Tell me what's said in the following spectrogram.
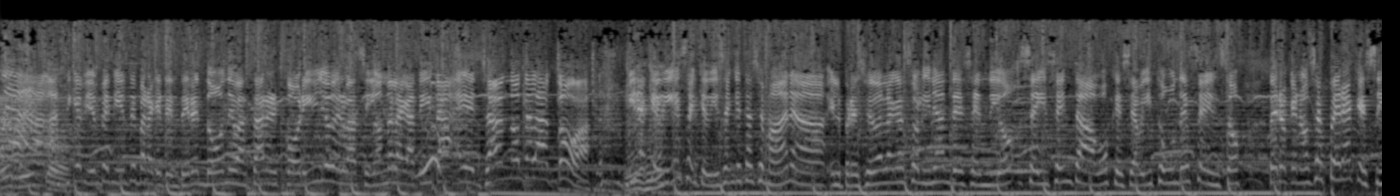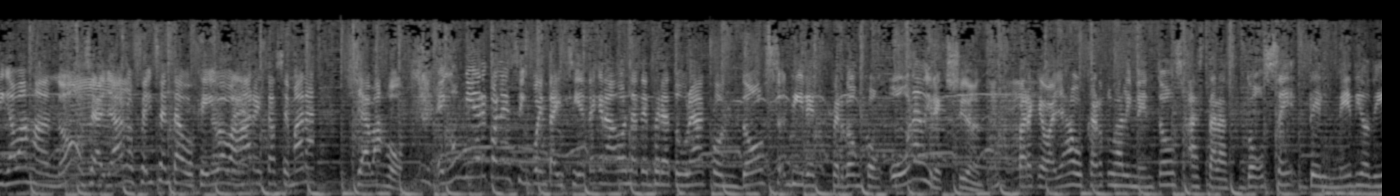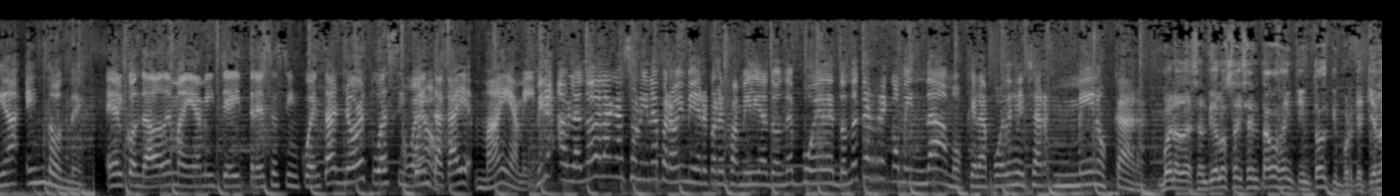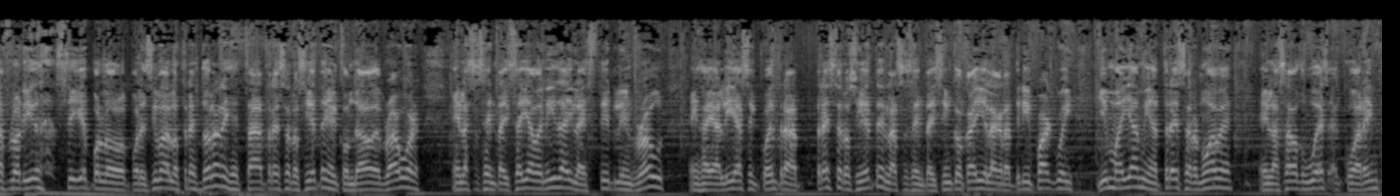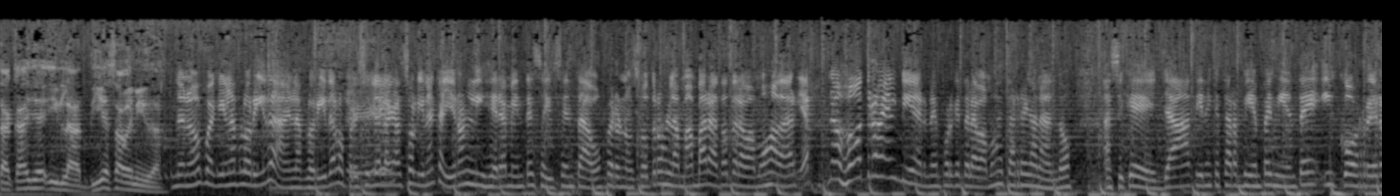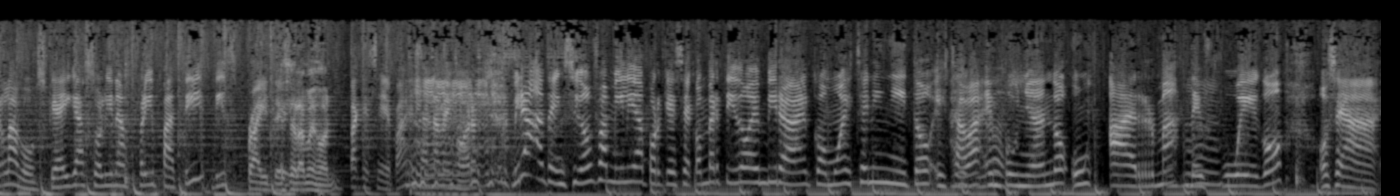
gasolina. Así que bien pendiente para que te enteres dónde va a estar el corillo del Vacilón de la Gatita echándote la toa. Mira que dicen, que dicen que esta semana el precio de la gasolina descendió 6 centavos, que se ha visto un descenso, pero que no se espera que siga bajando. O sea, ya los 6 centavos que iba a bajar esta semana ya bajó. En un miércoles 57 grados la temperatura con dos direc perdón, con una dirección para que vayas a buscar tus alimentos hasta las 12 del mediodía. ¿En dónde? En el condado de Miami-Dade 1350 Northwest 50 Bueno. calle Miami. Mira, hablando de la gasolina para hoy miércoles, familia, ¿dónde puedes, dónde te recomendamos que la puedes echar menos cara? Bueno, descendió los 6 centavos en Kentucky, porque aquí en la Florida sigue por, lo- por encima de los 3 dólares. Está a 307 en el condado de Broward, en la 66 Avenida y la Stirling Road. En Hialeah se encuentra a 307 en la 65 calle, la Gratini Parkway. Y en Miami a 309 en la Southwest 40 calle y la 10 Avenida. No, no, fue aquí en la Florida. En la Florida los precios de la gasolina cayeron ligeramente 6 centavos, pero nosotros la más barata te la vamos a dar. Nosotros el viernes porque te la vamos a estar regalando. Así que ya tienes que estar bien pendiente y correr la voz, que hay gasolina free para ti this Friday. Esa es la mejor. Para que sepas, esa es la mejor. Mira, atención familia, porque se ha convertido en viral como este niñito estaba Dios. empuñando un arma de fuego. O sea,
